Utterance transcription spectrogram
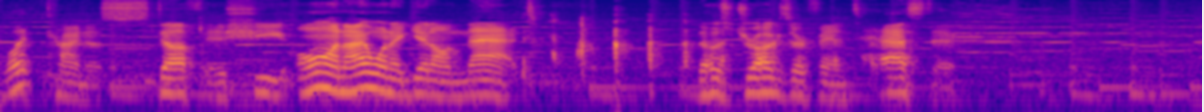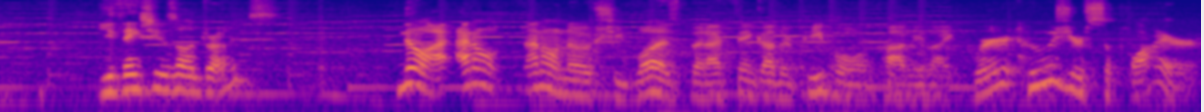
what kind of stuff is she on? I want to get on that. Those drugs are fantastic. You think she was on drugs? No, I, I don't. I don't know if she was, but I think other people were probably like, "Where? Who is your supplier?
